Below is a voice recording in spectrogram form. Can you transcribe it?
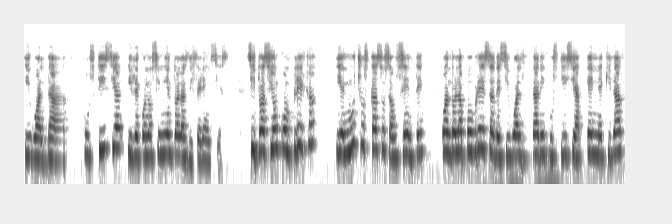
igualdad, justicia y reconocimiento a las diferencias. Situación compleja y en muchos casos ausente cuando la pobreza, desigualdad, injusticia e inequidad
